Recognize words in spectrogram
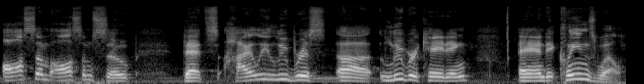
awesome, awesome soap that's highly lubris, uh, lubricating and it cleans well.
